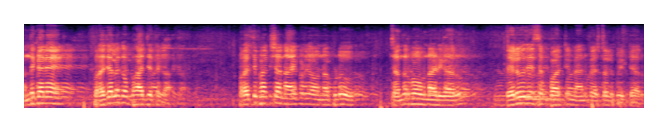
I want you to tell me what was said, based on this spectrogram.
అందుకనే ప్రజలకు బాధ్యతగా ప్రతిపక్ష నాయకుడిగా ఉన్నప్పుడు చంద్రబాబు నాయుడు గారు తెలుగుదేశం పార్టీ మేనిఫెస్టోలు పెట్టారు.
